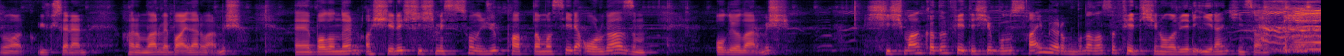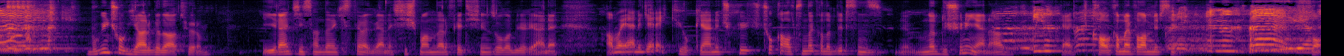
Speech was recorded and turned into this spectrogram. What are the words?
buna yükselen hanımlar ve baylar varmış. E, balonların aşırı şişmesi sonucu patlamasıyla orgazm oluyorlarmış. Şişman kadın fetişi bunu saymıyorum. Buna nasıl fetişin olabilir? İğrenç insan. Bugün çok yargı dağıtıyorum. İğrenç insan demek istemedim. Yani şişmanlar fetişiniz olabilir yani. Ama yani gerek yok yani çünkü çok altında kalabilirsiniz. Bunları düşünün yani abi. Yani kalkamaya falan birisi. Son,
